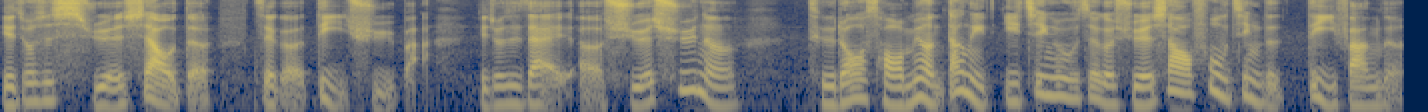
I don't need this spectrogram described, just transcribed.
也就是学校的这个地区吧， 也就是在呃学区呢 todos 当你一进入这个学校附近的地方呢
